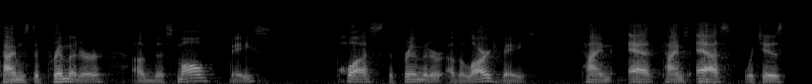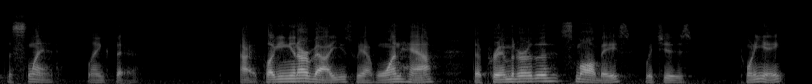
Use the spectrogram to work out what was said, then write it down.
times the perimeter of the small base plus the perimeter of the large base times S, times S, which is the slant length there. All right, plugging in our values, we have 1 half the perimeter of the small base, which is 28,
